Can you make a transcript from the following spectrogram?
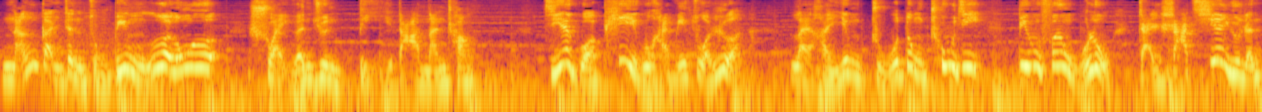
南赣镇总兵阿龙阿率援军抵达南昌，结果屁股还没坐热呢，赖汉英主动出击，兵分五路，斩杀千余人，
